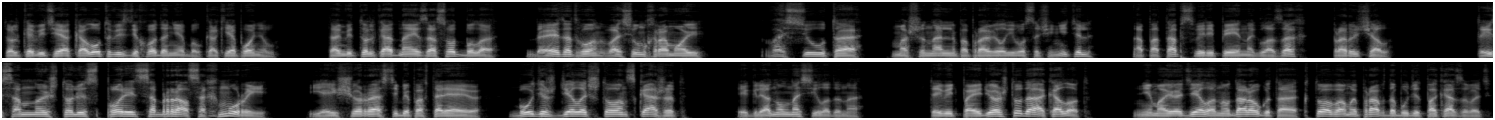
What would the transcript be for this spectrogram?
Только ведь и околоту вездехода не был, как я понял. Там ведь только одна из осот была, да этот вон, Васюн хромой». «Васюта!» Машинально поправил его сочинитель, а Потап, свирепея на глазах, прорычал. «Ты со мной, что ли, спорить собрался, хмурый? Я еще раз тебе повторяю, будешь делать, что он скажет!» И глянул на Силадана. «Ты ведь пойдешь туда, околот? Не мое дело, но дорогу-то кто вам и правда будет показывать?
